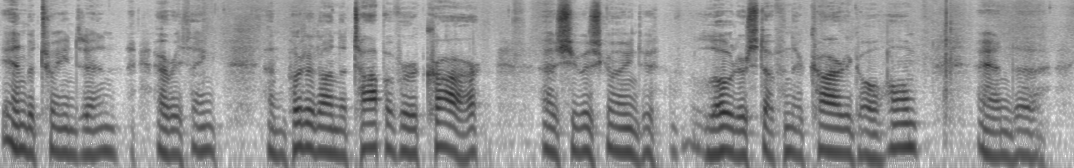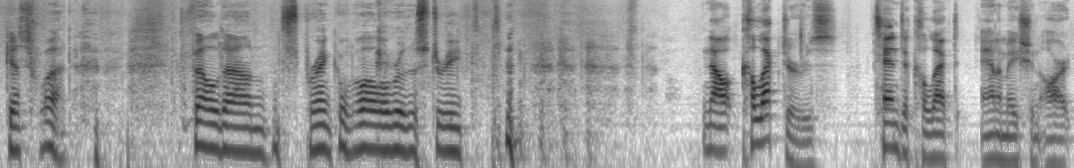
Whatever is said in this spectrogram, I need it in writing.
in betweens in everything, and put it on the top of her car as she was going to load her stuff in their car to go home. And uh, guess what? Fell down, and sprinkled all over the street. Now, collectors tend to collect animation art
